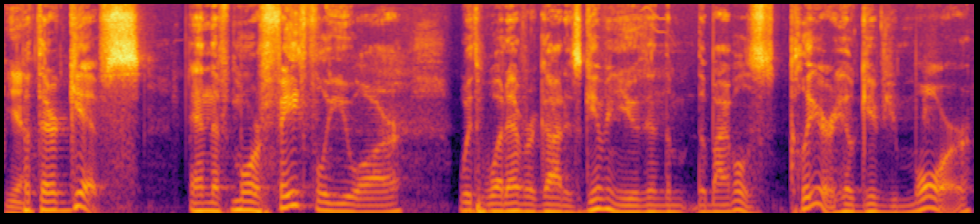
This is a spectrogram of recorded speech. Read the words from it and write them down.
Yeah. But they're gifts. And the more faithful you are with whatever God has given you, then the, the Bible is clear. He'll give you more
